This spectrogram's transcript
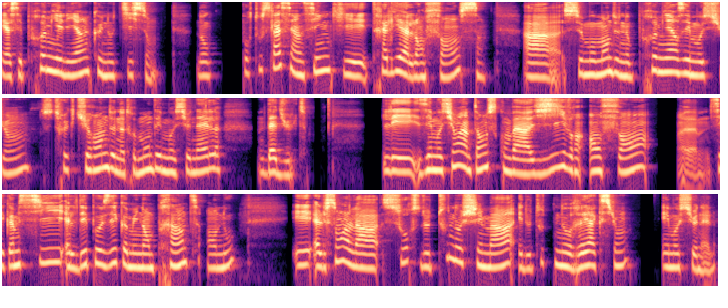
et à ces premiers liens que nous tissons. Donc pour tout cela, c'est un signe qui est très lié à l'enfance, à ce moment de nos premières émotions structurantes de notre monde émotionnel d'adulte. Les émotions intenses qu'on va vivre enfant euh, c'est comme si elles déposaient comme une empreinte en nous et elles sont à la source de tous nos schémas et de toutes nos réactions émotionnelles.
